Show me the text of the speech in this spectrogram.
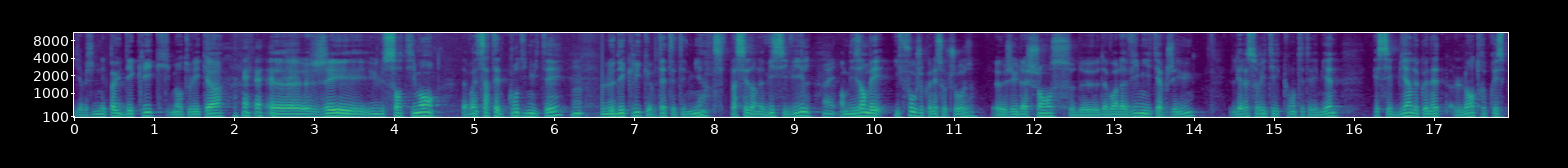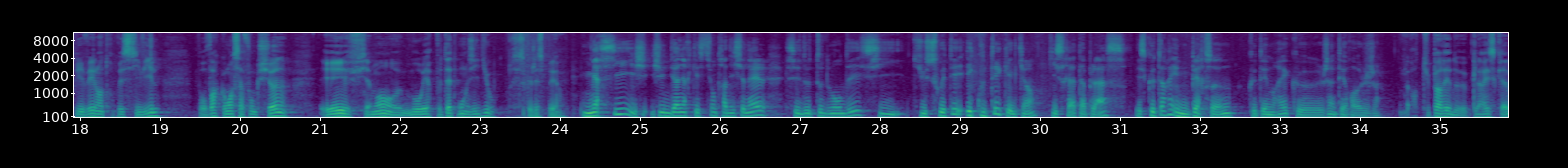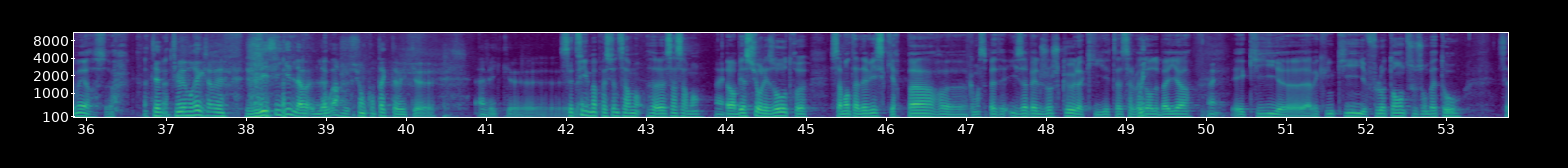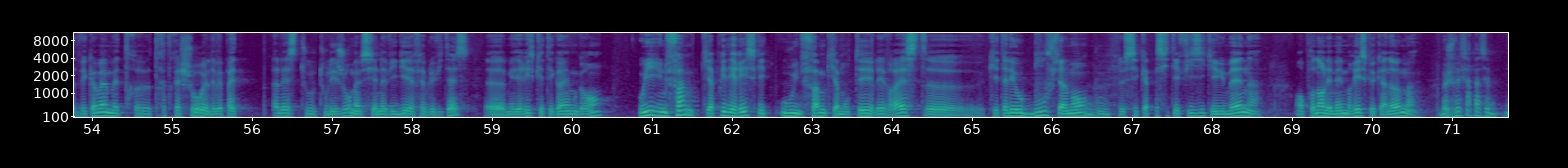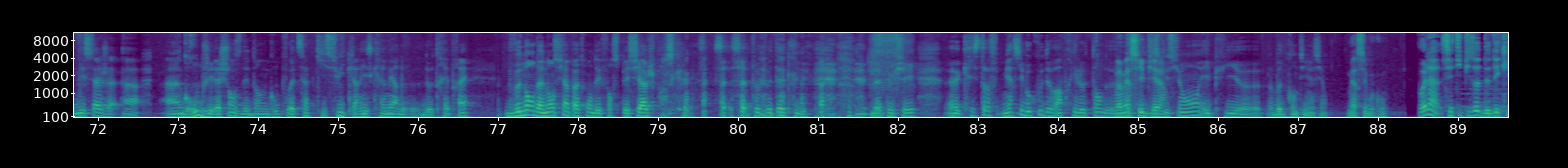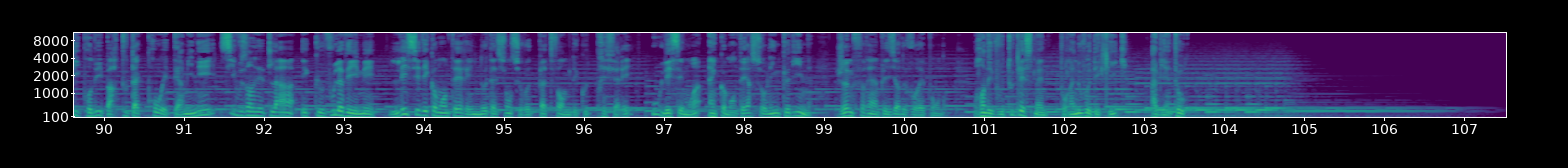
Je n'ai pas eu de déclic, mais en tous les cas, euh, j'ai eu le sentiment d'avoir une certaine continuité. Mm. Le déclic, peut-être, était le mien, c'est de passer dans la vie civile en me disant, mais il faut que je connaisse autre chose. Euh, j'ai eu la chance d'avoir la vie militaire que j'ai eue, les responsabilités qui ont été les miennes, et c'est bien de connaître l'entreprise privée, l'entreprise civile, pour voir comment ça fonctionne, et finalement euh, mourir peut-être moins idiot. C'est ce que j'espère. Merci. J'ai une dernière question traditionnelle, c'est de te demander si tu souhaitais écouter quelqu'un qui serait à ta place. Est-ce que tu aurais une personne que tu aimerais que j'interroge? Alors, tu parlais de Clarisse Kremer, ça- Tu aimerais que Je vais essayer de la, de la voir. Je suis en contact avec. euh, avec euh, Cette la- fille m'impressionne euh, sincèrement. Ouais. Alors bien sûr les autres, euh, Samantha Davis qui repart, euh, comment s'appelle, Isabelle Joschke là qui est à Salvador Oui. de Bahia Ouais. et qui avec une quille flottante sous son bateau, ça devait quand même être très très chaud. Elle devait pas être à l'aise tous- les jours, même si elle naviguait à faible vitesse, mais les risques étaient quand même grands. Oui, une femme qui a pris des risques et- ou une femme qui a monté l'Everest, euh, qui est allée au bout finalement au bout. de ses capacités physiques et humaines en prenant les mêmes risques qu'un homme. Bah, je vais faire passer le message à, un groupe. J'ai la chance d'être dans le groupe WhatsApp qui suit Clarisse Kremer de, de très près. Venant d'un ancien patron des forces spéciales, je pense que ça, ça peut peut-être lui- la toucher. Euh, Christophe, merci beaucoup d'avoir pris le temps de Bah, merci, cette Pierre. discussion et puis euh, la bonne continuation. Merci beaucoup. Voilà, cet épisode de Déclic produit par Toutac Pro est terminé. Si vous en êtes là et que vous l'avez aimé, laissez des commentaires et une notation sur votre plateforme d'écoute préférée ou laissez-moi un commentaire sur LinkedIn. Je me ferai un plaisir de vous répondre. Rendez-vous toutes les semaines pour un nouveau déclic. À bientôt.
